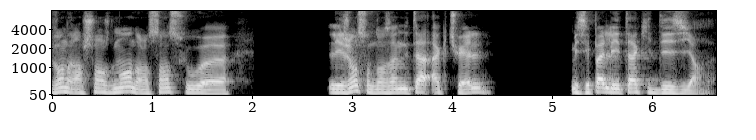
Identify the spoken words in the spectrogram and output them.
vendre un changement dans le sens où euh, les gens sont dans un état actuel, mais c'est pas l'état qu'ils désirent.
